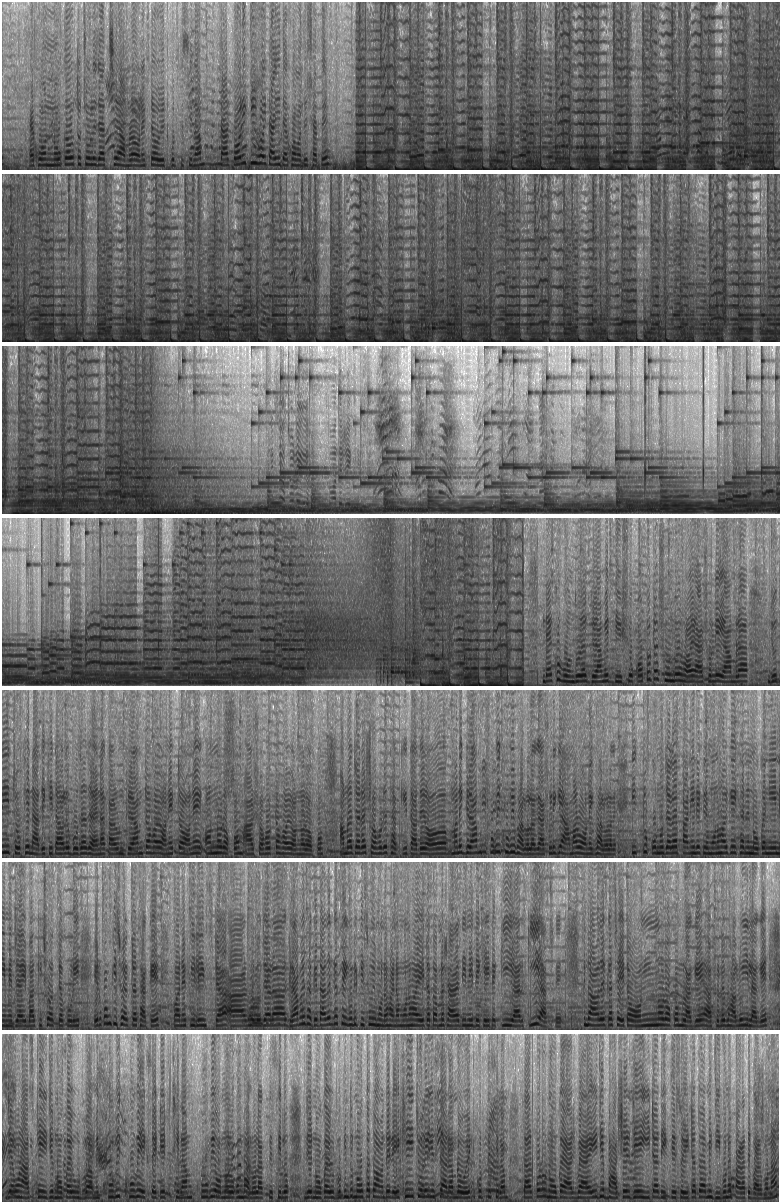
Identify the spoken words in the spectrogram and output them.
এখন নৌকাও তো চলে যাচ্ছে, আমরা অনেকটা ওয়েট করতেছিলাম। তারপরে কি হয় তাই দেখো আমাদের সাথে। দেখো বন্ধুরা গ্রামের দৃশ্য কতটা সুন্দর হয়। আসলে আমরা যদি চোখে না দেখি তাহলে বোঝা যায় না, কারণ গ্রামটা হয় অনেকটা অনেক অন্যরকম আর শহরটা হয় অন্যরকম আমরা যারা শহরে থাকি তাদের মানে গ্রাম খুবই খুবই ভালো লাগে। আসলে কি আমারও অনেক ভালো লাগে। একটু কোনো জায়গায় পানি দেখলে মনে হয় কি এখানে নৌকা নিয়ে নেমে যাই বা কিছু একটা করি। এরকম কিছু একটা থাকে মানে ফিলিংসটা আর হলো যারা গ্রামে থাকে তাদের কাছে এগুলি কিছুই মনে হয় না। মনে হয় এটা তো আমরা সারাদিনই দেখি, এটা কি আর কি আছে? কিন্তু আমাদের কাছে এটা অন্য রকম লাগে। আসলে ভালোই লাগে। যেমন আজকে এই যে নৌকায় উঠবো আমি খুবই খুবই এক্সাইটেড ছিলাম খুবই অন্যরকম ভালো লাগতেছিল যে নৌকায় উঠবো। কিন্তু নৌকা তো আমাদের রেখেই চলে গেছে আর আমরা ওয়েট করতেছিলাম তারপরও নৌকায় আসবে। আর এই যে ভাসের যে ইটা দেখতেছো এটা তো আমি জীবনে পাড়াতে পারব না।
